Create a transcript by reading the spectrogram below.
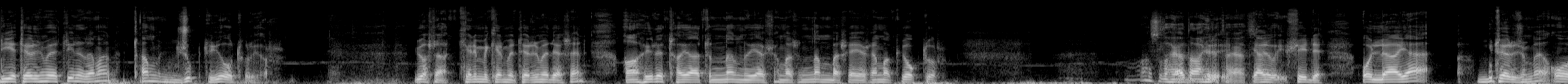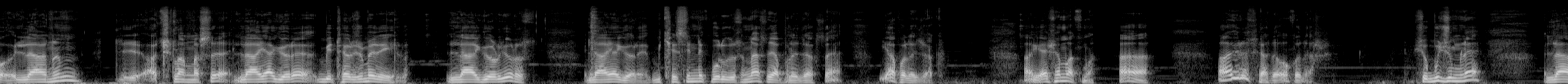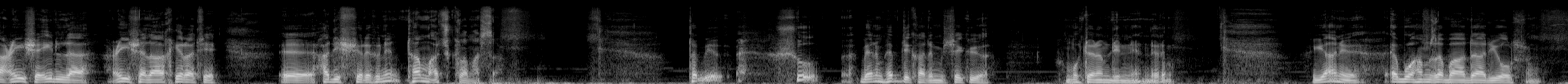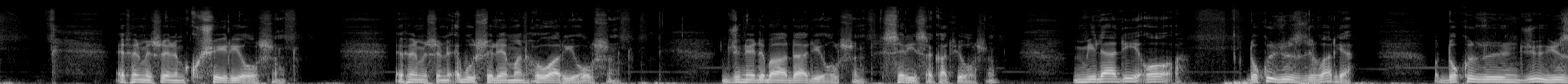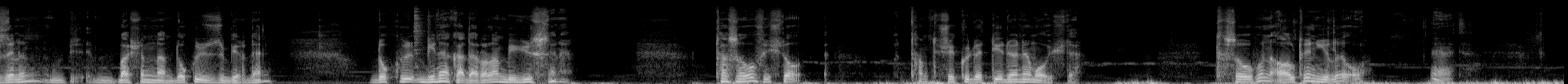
diye tercüme ettiğiniz zaman tam cuk diye oturuyor. Yoksa kelime kelime tercüme edersen ahiret hayatından ve yaşamasından başka yaşamak yoktur. Asıl hayat yani, ahiret hayatı. Yani şeyde o la'ya bu tercüme o la'nın e, açıklanması la'ya göre bir tercüme değil. La görüyoruz. La'ya göre bir kesinlik vurgusu nasıl yapılacaksa yapılacak. Ha, yaşamak mı? Ha. Ahiret hayatı o kadar. Şu bu cümle La işe illa işel ahireti e, hadis-i şerifinin tam açıklaması. Tabii şu benim hep dikkatimi çekiyor muhterem dinleyenlerim. Yani Ebu Hamza Bağdadi olsun, efendim söyleyeyim Kuşeyri olsun, efendim söyleyeyim Ebu Süleyman Huvari olsun, Cüneyd-i Bağdadi olsun, Seri Sakati olsun. Miladi o 900 yıl var ya 900. yüzyılın başından 901'den 9000'e kadar olan bir 100 sene. Tasavvuf işte o tam teşekkül ettiği dönem o işte. Tasavvufun altın yılı o. Evet.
